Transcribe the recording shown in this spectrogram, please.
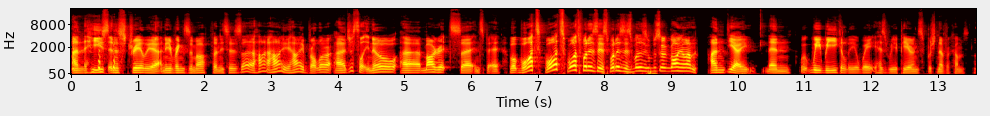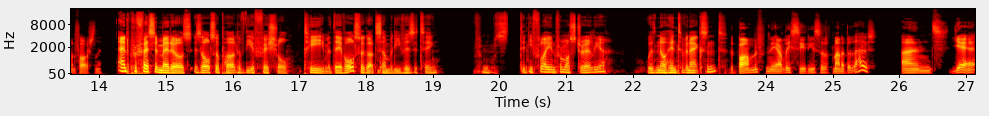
And he's in Australia, and he rings him up, and he says, uh, "Hi, hi, hi, brother. Uh, just to let you know, uh, Margaret's uh, in Spain. What? What? What? What? What is this? What is this? What is what's going on?" And yeah, then we we eagerly await his reappearance, which never comes, unfortunately. and Professor Meadows is also part of the official team. They've also got somebody visiting from. Did he fly in from Australia with no hint of an accent? The barman from the early series of Man About the House, and yeah,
